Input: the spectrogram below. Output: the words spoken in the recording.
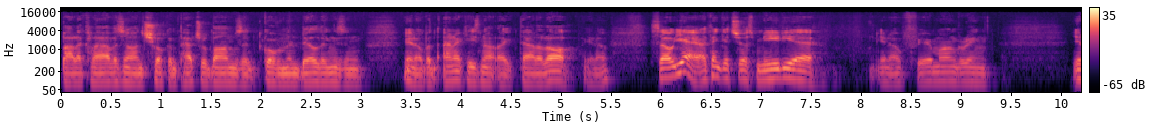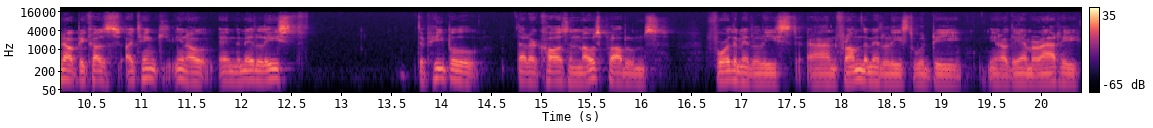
balaclavas on, chucking petrol bombs at government buildings, and you know, but anarchy's not like that at all, you know. So yeah, I think it's just media, you know, fear mongering, you know, because I think you know in the Middle East, the people that are causing most problems for the Middle East and from the Middle East would be you know the Emirati,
